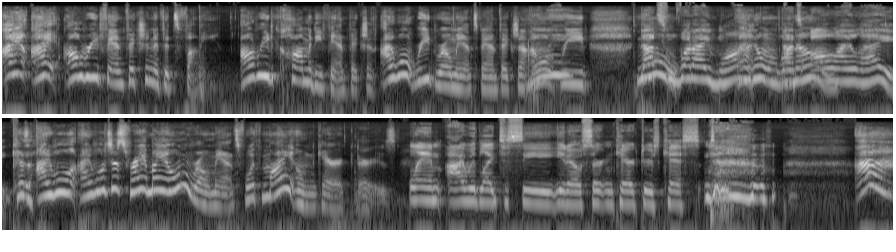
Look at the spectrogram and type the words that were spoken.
I, I I'll read fan fiction if it's funny. I'll read comedy fan fiction. I won't read romance fan fiction. I won't Really? read. that's what I want. I don't That's know. all I like. because I will I will just write my own romance with my own characters. Lame. I would like to see you know certain characters kiss. Ah,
